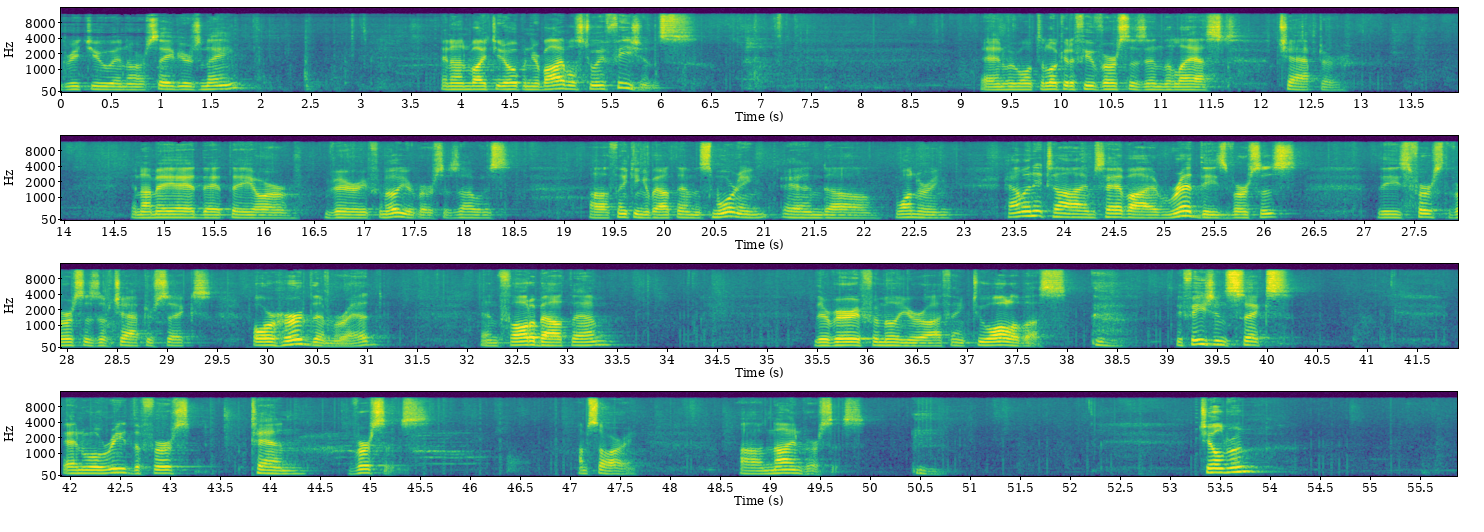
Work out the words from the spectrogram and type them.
greet you in our Savior's name. And I invite you to open your Bibles to Ephesians. And we want to look at a few verses in the last chapter. And I may add that they are very familiar verses. I was uh, thinking about them this morning and uh, wondering how many times have I read these verses, these first verses of chapter 6, or heard them read and thought about them. They're very familiar, I think, to all of us. Ephesians 6, and we'll read the first 10 verses. I'm sorry, uh, nine verses. Children,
